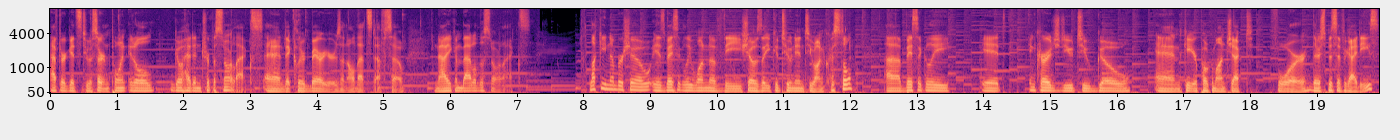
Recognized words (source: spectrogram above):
after it gets to a certain point, it'll go ahead and trip a Snorlax, and it cleared barriers and all that stuff, so now you can battle the Snorlax. Lucky Number Show is basically one of the shows that you could tune into on Crystal. Uh, basically, it encouraged you to go and get your Pokemon checked for their specific IDs,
